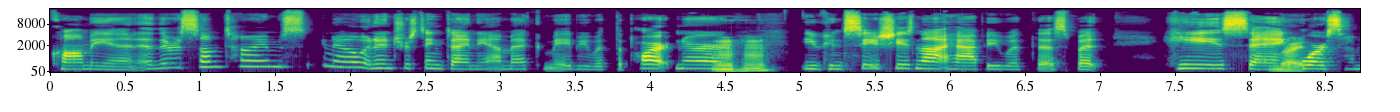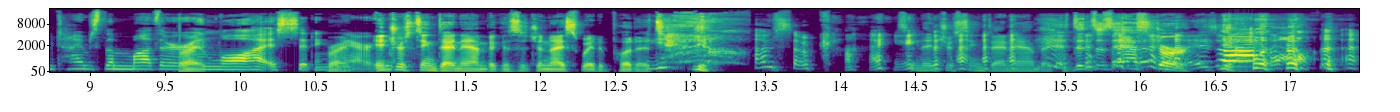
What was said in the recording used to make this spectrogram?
call me in, and there's sometimes you know an interesting dynamic, maybe with the partner. Mm-hmm. You can see she's not happy with this, but. He's saying, Right. or sometimes the mother-in-law is sitting Right. there. Interesting dynamic is such a nice way to put it. Yeah. I'm so kind. It's an interesting dynamic. It's a disaster. it's awful. God,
